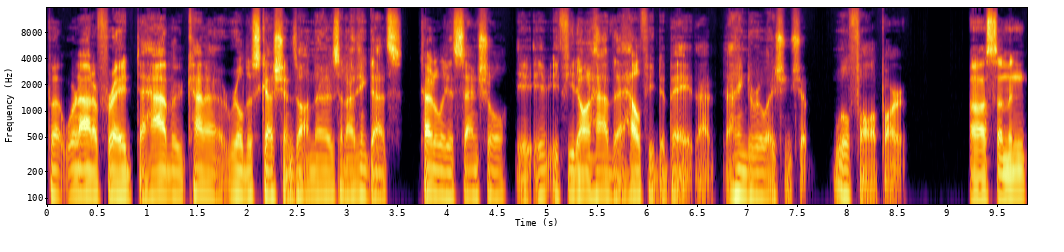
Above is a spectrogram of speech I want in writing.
But we're not afraid to have a kind of real discussions on those. And I think that's totally essential. If, if you don't have that healthy debate, that I think the relationship will fall apart. Awesome. And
